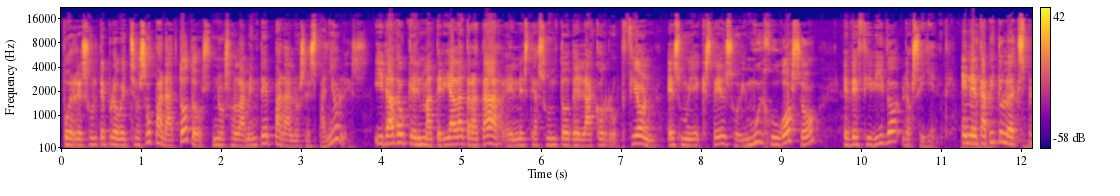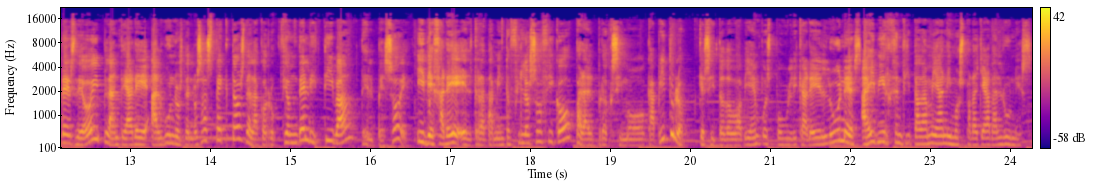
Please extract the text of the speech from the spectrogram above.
pues resulte provechoso para todos, no solamente para los españoles. Y dado que el material a tratar en este asunto de la corrupción es muy extenso y muy jugoso, he decidido lo siguiente. En el capítulo express de hoy plantearé algunos de los aspectos de la corrupción delictiva del PSOE y dejaré el tratamiento filosófico para el próximo capítulo, que si todo va bien pues publicaré el lunes. Ay virgencita, dame ánimos para llegar al lunes.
